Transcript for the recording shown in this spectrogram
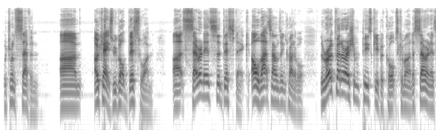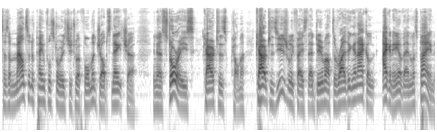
Which one's 7? Um, okay, so we've got this one. Uh, Serenid Sadistic. Oh, that sounds incredible. The Rogue Federation Peacekeeper Corps commander, Serenid, has a mountain of painful stories due to her former job's nature. In her stories, characters, comma, characters usually face their doom after writhing in ag agony of endless pain.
